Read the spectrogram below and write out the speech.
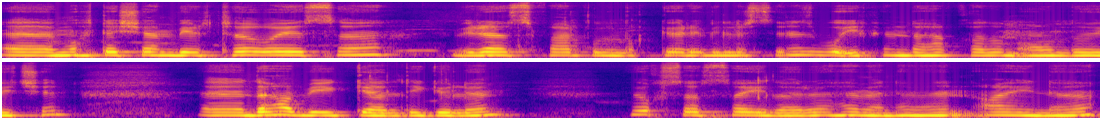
e, muhteşem bir tığ oyası biraz farklılık görebilirsiniz. Bu ipim daha kalın olduğu için e, daha büyük geldi gülüm. Yoksa sayıları hemen hemen aynı.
